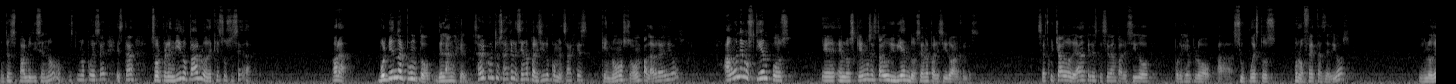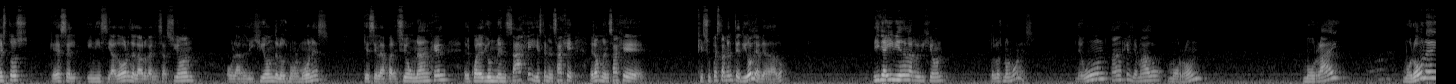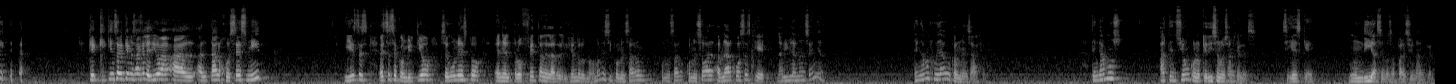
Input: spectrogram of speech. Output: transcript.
Entonces Pablo dice, no, esto no puede ser. Está sorprendido Pablo de que eso suceda. Ahora, volviendo al punto del ángel, ¿sabe cuántos ángeles se han aparecido con mensajes que no son palabra de Dios? Aún en los tiempos en los que hemos estado viviendo se han aparecido ángeles. Se ha escuchado de ángeles que se le han parecido, por ejemplo, a supuestos profetas de Dios. Y uno de estos, que es el iniciador de la organización o la religión de los mormones, que se le apareció un ángel, el cual le dio un mensaje, y este mensaje era un mensaje que supuestamente Dios le había dado, y de ahí viene la religión de los mormones, de un ángel llamado Morrón, Moray, Moroni. quién sabe qué mensaje le dio al, tal José Smith? Y este, este se convirtió, según esto, en el profeta de la religión de los mormones y comenzaron, comenzaron, comenzó a hablar cosas que la Biblia no enseña. Tengamos cuidado con el mensaje. Tengamos atención con lo que dicen los ángeles. Si es que un día se nos aparece un ángel.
